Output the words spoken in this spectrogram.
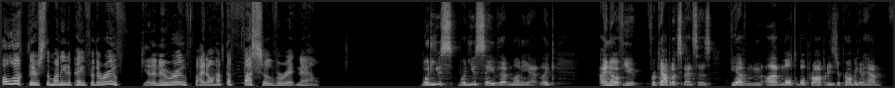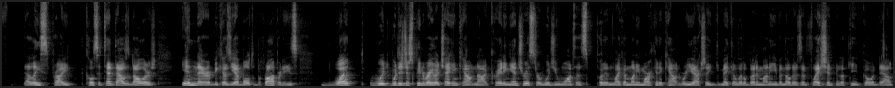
"Oh, look, there's the money to pay for the roof. Get a new roof. I don't have to fuss over it now." What do you where do you save that money at? Like I know if you for capital expenses, if you have uh, multiple properties, you're probably going to have at least probably close to $10,000 in there because you have multiple properties what would would it just be in a regular checking account not creating interest or would you want to put in like a money market account where you actually make a little bit of money even though there's inflation it'll keep going down?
